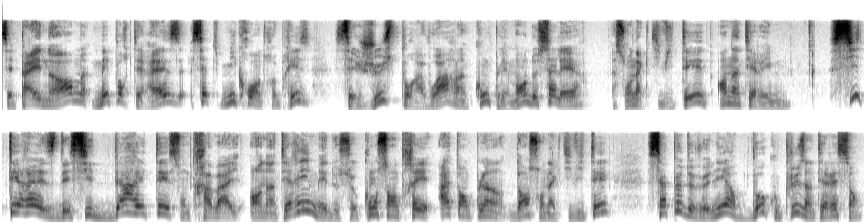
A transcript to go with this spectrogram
C'est pas énorme, mais pour Thérèse, cette micro-entreprise, c'est juste pour avoir un complément de salaire à son activité en intérim. Si Thérèse décide d'arrêter son travail en intérim et de se concentrer à temps plein dans son activité, ça peut devenir beaucoup plus intéressant.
